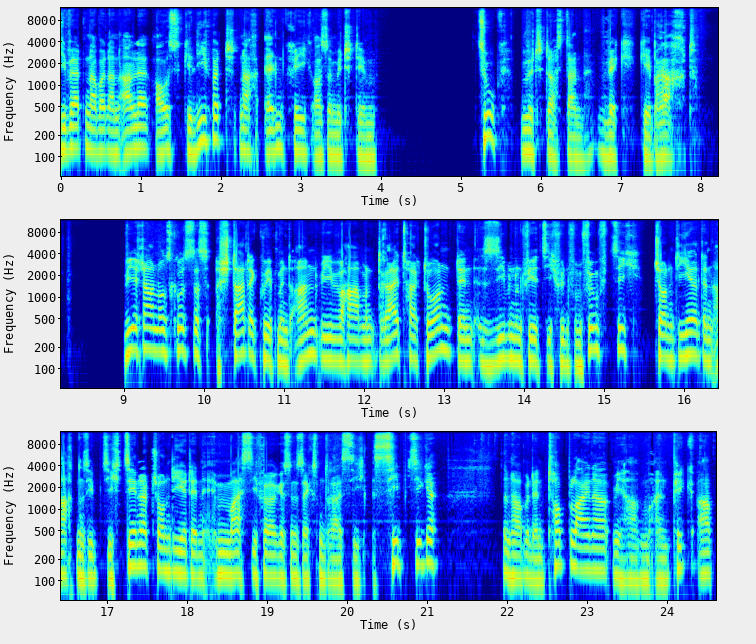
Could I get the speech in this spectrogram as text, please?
die werden aber dann alle ausgeliefert nach Elmkrieg, also mit dem Zug wird das dann weggebracht. Wir schauen uns kurz das Startequipment an. Wir haben drei Traktoren, den 4755 John Deere, den 7810er John Deere, den Massey Ferguson 3670er. Dann haben wir den Topliner, wir haben ein Pickup,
